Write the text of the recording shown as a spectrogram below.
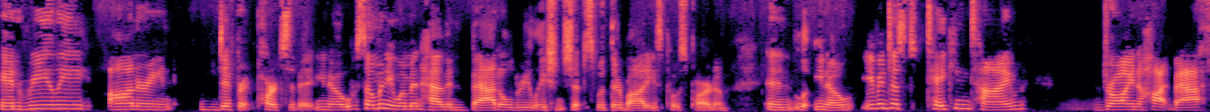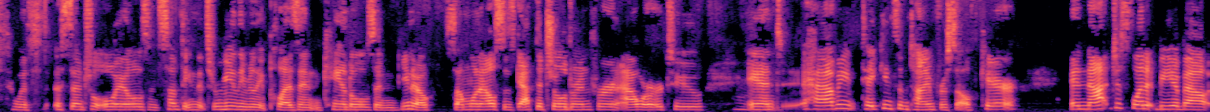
and really honoring different parts of it. You know, so many women have embattled relationships with their bodies postpartum. And, you know, even just taking time, drawing a hot bath with essential oils and something that's really, really pleasant, and candles, and, you know, someone else has got the children for an hour or 2 mm-hmm. and having, taking some time for self care and not just let it be about,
